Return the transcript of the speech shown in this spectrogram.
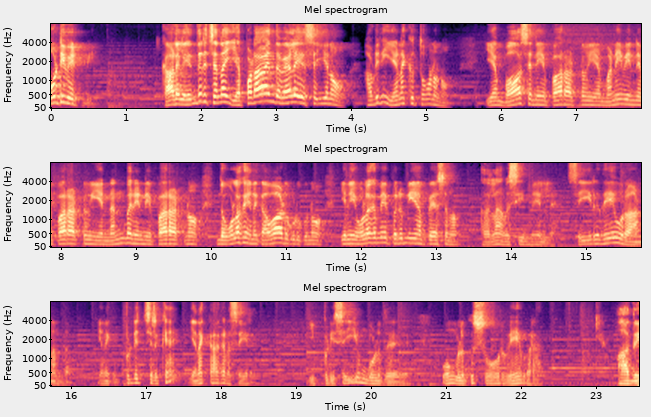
motivate me காலையில் எந்திரிச்சேன்னா எப்படா இந்த வேலையை செய்யணும் அப்படின்னு எனக்கு தோணணும். என் பாஸ் என்னை பாராட்டணும் என் மனைவி என்னை பாராட்டணும் என் நண்பன் என்னை பாராட்டணும் இந்த உலகம் எனக்கு அவார்டு கொடுக்கணும் என்னை உலகமே பெருமையாக பேசணும். அதெல்லாம் அவசியமே இல்லை. செய்கிறதே ஒரு ஆனந்தம். எனக்கு பிடிச்சிருக்கேன் எனக்காக நான் செய்கிறேன் இப்படி செய்யும் பொழுது உங்களுக்கு சோர்வே வராது. அது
